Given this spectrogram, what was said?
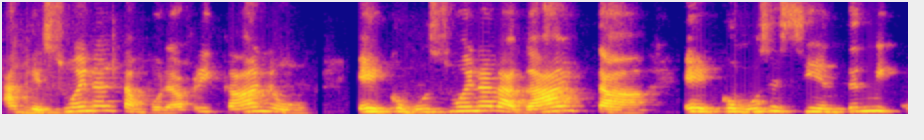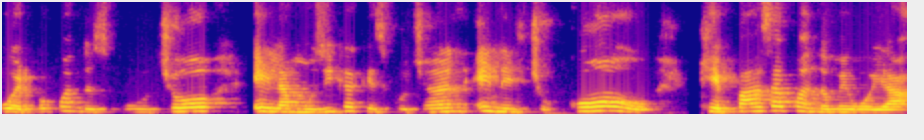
a qué suena el tambor africano, eh, cómo suena la gaita, eh, cómo se siente en mi cuerpo cuando escucho eh, la música que escuchan en el Chocó, qué pasa cuando me voy a,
